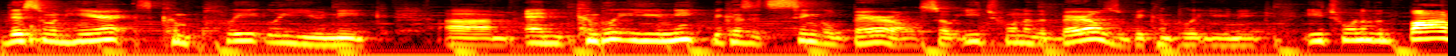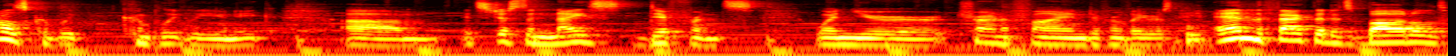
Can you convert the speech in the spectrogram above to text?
This one here is completely unique. Um, and completely unique because it's single barrel, so each one of the barrels will be completely unique. Each one of the bottles complete, completely unique. Um, it's just a nice difference when you're trying to find different flavors. And the fact that it's bottled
